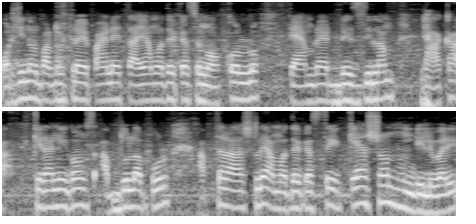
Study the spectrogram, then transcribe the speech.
অরিজিনাল বাটারফ্লাই পায় নাই, তাই আমাদের কাছে নক করল। তাই আমরা অ্যাড্রেস দিলাম, ঢাকা, কেরানীগঞ্জ, আবদুল্লাপুর। আপনারা আসলে আমাদের কাছ থেকে ক্যাশ অন হোম ডেলিভারি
